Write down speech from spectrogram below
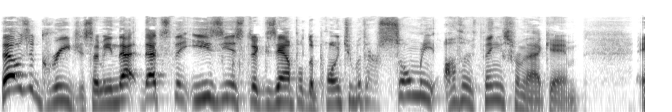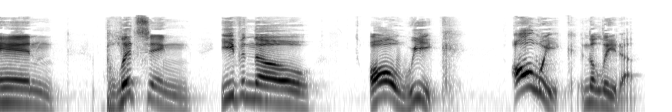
That was egregious. I mean, that that's the easiest example to point to, but there's so many other things from that game. And blitzing, even though all week, all week in the lead up,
